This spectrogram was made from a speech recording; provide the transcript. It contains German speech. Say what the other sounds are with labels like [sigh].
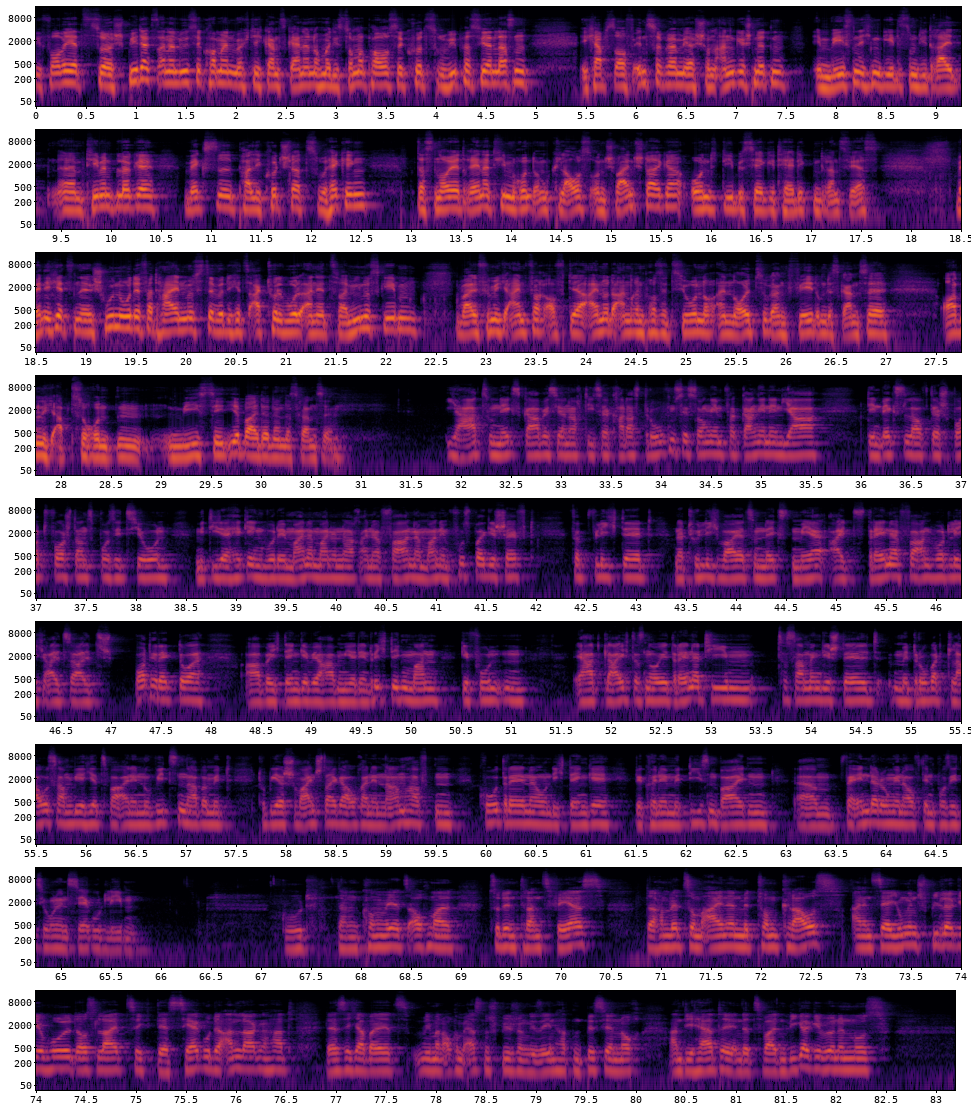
Bevor wir jetzt zur Spieltagsanalyse kommen, möchte ich ganz gerne nochmal die Sommerpause kurz Revue passieren lassen. Ich habe es auf Instagram ja schon angeschnitten. Im Wesentlichen geht es um die drei äh, Themenblöcke Wechsel Palikutscher zu Hacking, das neue Trainerteam rund um Klaus und Schweinsteiger und die bisher getätigten Transfers. Wenn ich jetzt eine Schulnote verteilen müsste, würde ich jetzt aktuell wohl eine 2- geben, weil für mich einfach auf der ein oder anderen Position noch ein Neuzugang fehlt, um das Ganze ordentlich abzurunden. Wie seht ihr beide denn das Ganze? Ja, zunächst gab es ja nach dieser Katastrophensaison im vergangenen Jahr den Wechsel auf der Sportvorstandsposition. Mit Dieter Hecking wurde meiner Meinung nach ein erfahrener Mann im Fußballgeschäft verpflichtet. Natürlich war er zunächst mehr als Trainer verantwortlich als als Sportdirektor, aber ich denke, wir haben hier den richtigen Mann gefunden. Er hat gleich das neue Trainerteam zusammengestellt. Mit Robert Klaus haben wir hier zwar einen Novizen, aber mit Tobias Schweinsteiger auch einen namhaften Co-Trainer. Und ich denke, wir können mit diesen beiden ähm, Veränderungen auf den Positionen sehr gut leben. Gut, dann kommen wir jetzt auch mal zu den Transfers. Da haben wir zum einen mit Tom Kraus einen sehr jungen Spieler geholt aus Leipzig, der sehr gute Anlagen hat, der sich aber jetzt, wie man auch im ersten Spiel schon gesehen hat, ein bisschen noch an die Härte in der zweiten Liga gewöhnen muss.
